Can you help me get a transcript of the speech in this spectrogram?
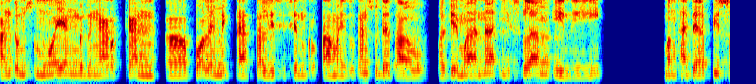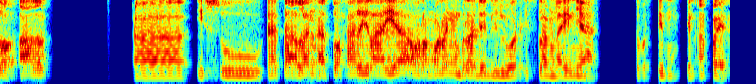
antum semua yang mendengarkan uh, polemik Natal di season pertama itu kan sudah tahu bagaimana Islam ini menghadapi soal uh, isu Natalan atau hari raya orang-orang yang berada di luar Islam lainnya seperti mungkin apa ya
